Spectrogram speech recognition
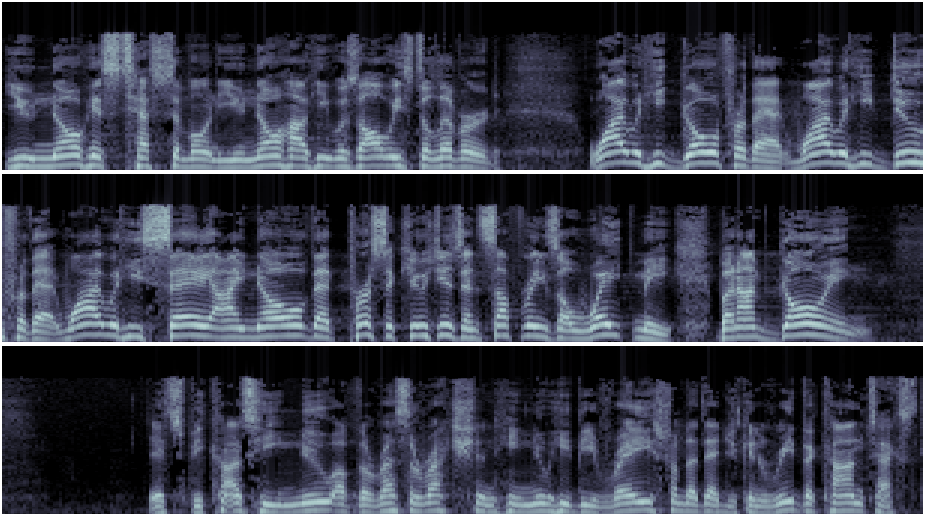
You know his testimony, you know how he was always delivered. Why would he go for that? Why would he do for that? Why would he say, I know that persecutions and sufferings await me, but I'm going? It's because he knew of the resurrection. He knew he'd be raised from the dead. You can read the context.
